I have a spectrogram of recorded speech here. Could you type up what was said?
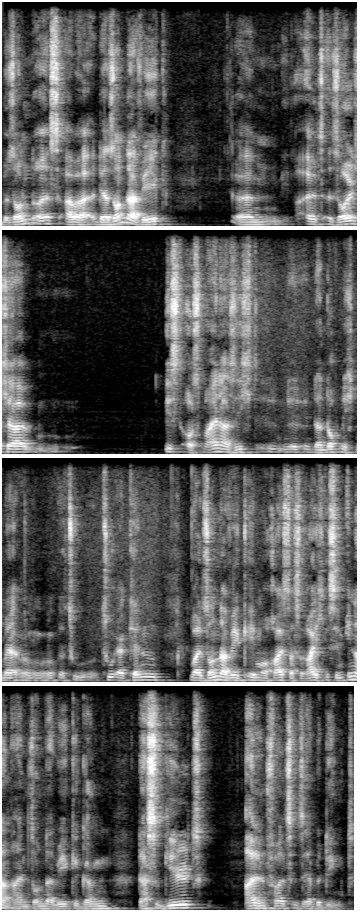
Besonderes, aber der Sonderweg ähm, als solcher ist aus meiner Sicht äh, dann doch nicht mehr äh, zu, zu erkennen, weil Sonderweg eben auch heißt, das Reich ist im Innern einen Sonderweg gegangen. Das gilt allenfalls sehr bedingt.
